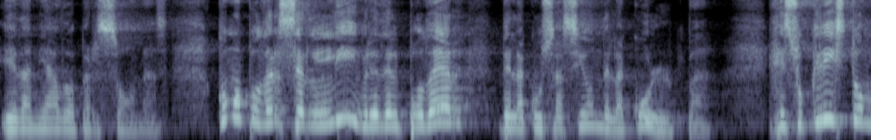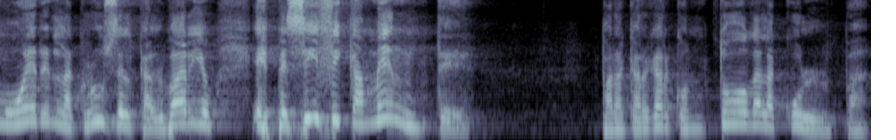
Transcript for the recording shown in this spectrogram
y he dañado a personas. ¿Cómo poder ser libre del poder de la acusación de la culpa? Jesucristo muere en la cruz del Calvario específicamente para cargar con toda la culpa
